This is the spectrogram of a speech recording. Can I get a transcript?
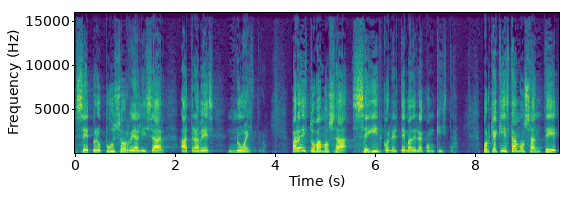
se propuso realizar a través nuestro. Para esto vamos a seguir con el tema de la conquista, porque aquí estamos ante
